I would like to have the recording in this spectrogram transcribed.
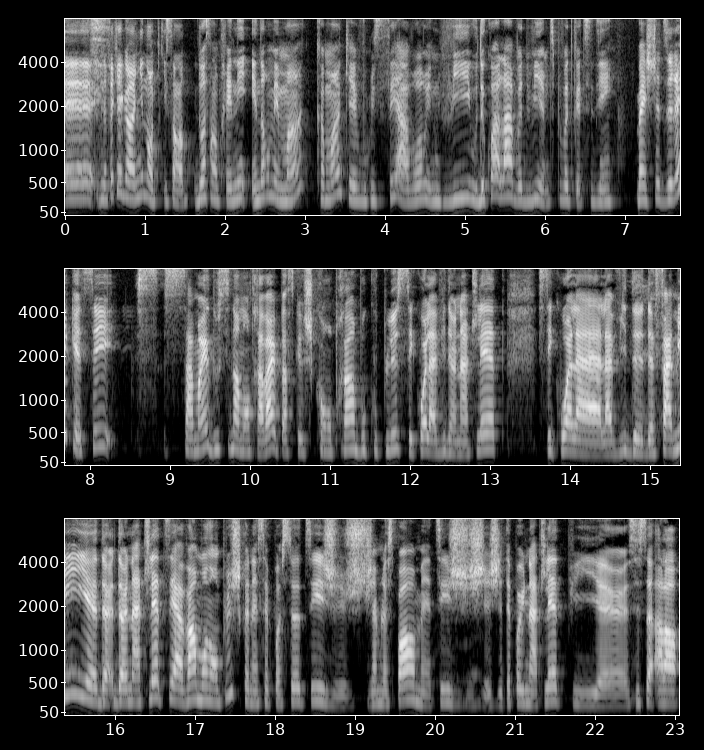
Euh, il ne fait que gagner, donc il doit s'entraîner énormément. Comment que vous réussissez à avoir une vie, ou de quoi a l'air votre vie, un petit peu votre quotidien? Ben, je te dirais que, c'est ça m'aide aussi dans mon travail parce que je comprends beaucoup plus c'est quoi la vie d'un athlète, c'est quoi la, vie de, famille d'un athlète. sais avant, moi non plus, je connaissais pas ça. J'aime le sport, mais j'étais pas une athlète. Puis euh, c'est ça. Alors,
